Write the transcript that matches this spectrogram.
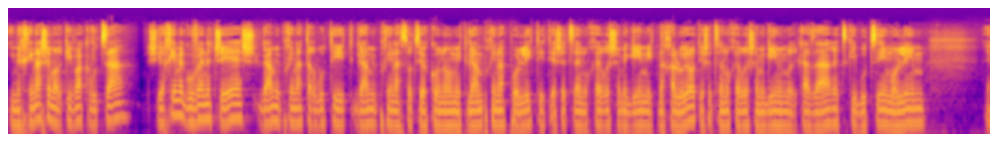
היא מכינה שמרכיבה קבוצה שהיא הכי מגוונת שיש, גם מבחינה תרבותית, גם מבחינה סוציו-אקונומית, גם מבחינה פוליטית. יש אצלנו חבר'ה שמגיעים מהתנחלויות, יש אצלנו חבר'ה שמגיעים ממרכז הארץ, קיבוצים, עולים, אה,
